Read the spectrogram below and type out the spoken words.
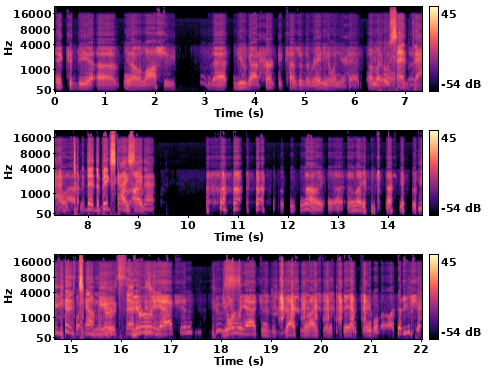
it could be a, a you know a lawsuit that you got hurt because of the radio in your head. I'm like, Who well, said that? T- The the big sky I'm- say I'm- that? no, uh, I'm not going to tell you. You're gonna tell me your, who said your it? 'cause you- reaction, your reaction is exactly what I said at the damn table, though. I said, "Are you shit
